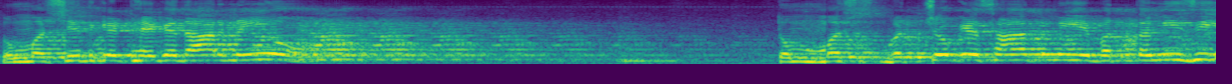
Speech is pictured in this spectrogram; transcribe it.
तुम मस्जिद के ठेकेदार नहीं हो। तो बच्चों के साथ में ये बदतमीजी,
